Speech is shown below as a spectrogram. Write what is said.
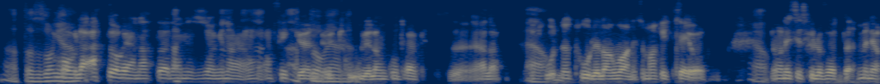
etter Han var vel ett år igjen etter denne sesongen. her. Han- Han fikk jo en utrolig lang kontrakt. eh, Eller Ja. utrolig, lang var som han fikk tre år Ja. når han ikke skulle fått det. Men ja.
